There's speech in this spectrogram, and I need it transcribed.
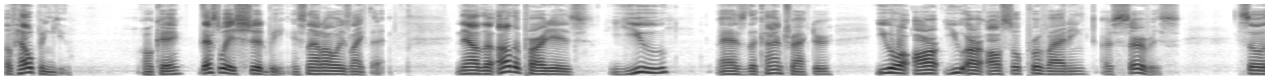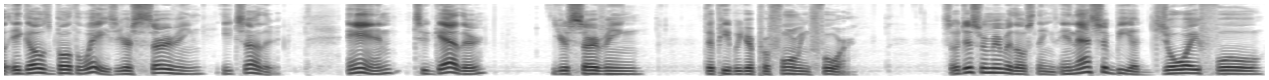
of helping you. Okay? That's the way it should be. It's not always like that. Now the other part is you as the contractor, you are, are you are also providing a service. So it goes both ways. You're serving each other. And together, you're serving the people you're performing for. So just remember those things. And that should be a joyful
